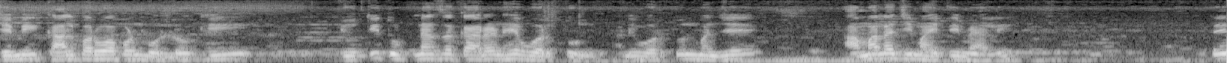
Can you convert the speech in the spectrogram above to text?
जे मी काल परवा पण बोललो की युती तुटण्याचं कारण हे वरतून आणि वरतून म्हणजे आम्हाला जी माहिती मिळाली ते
